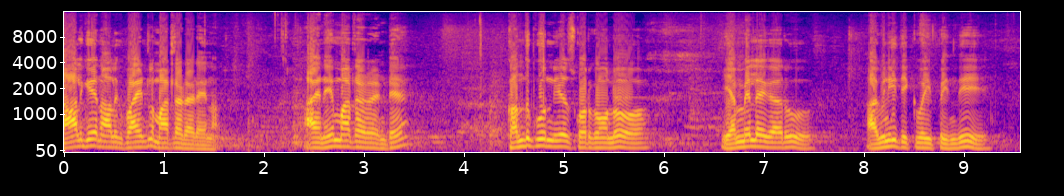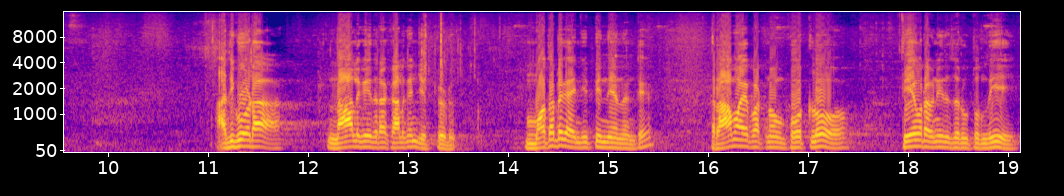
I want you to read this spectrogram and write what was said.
నాలుగే నాలుగు పాయింట్లు మాట్లాడాడు ఆయన. ఆయన ఏం మాట్లాడాడంటే కందుకూరు నియోజకవర్గంలో ఎమ్మెల్యే గారు అవినీతి ఎక్కువైపోయింది. అది కూడా నాలుగైదు రకాలుగా అని చెప్పాడు. మొదటగా ఆయన చెప్పింది ఏంటంటే రామాయపట్నం పోర్టులో తీవ్ర అవినీతి జరుగుతుంది.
